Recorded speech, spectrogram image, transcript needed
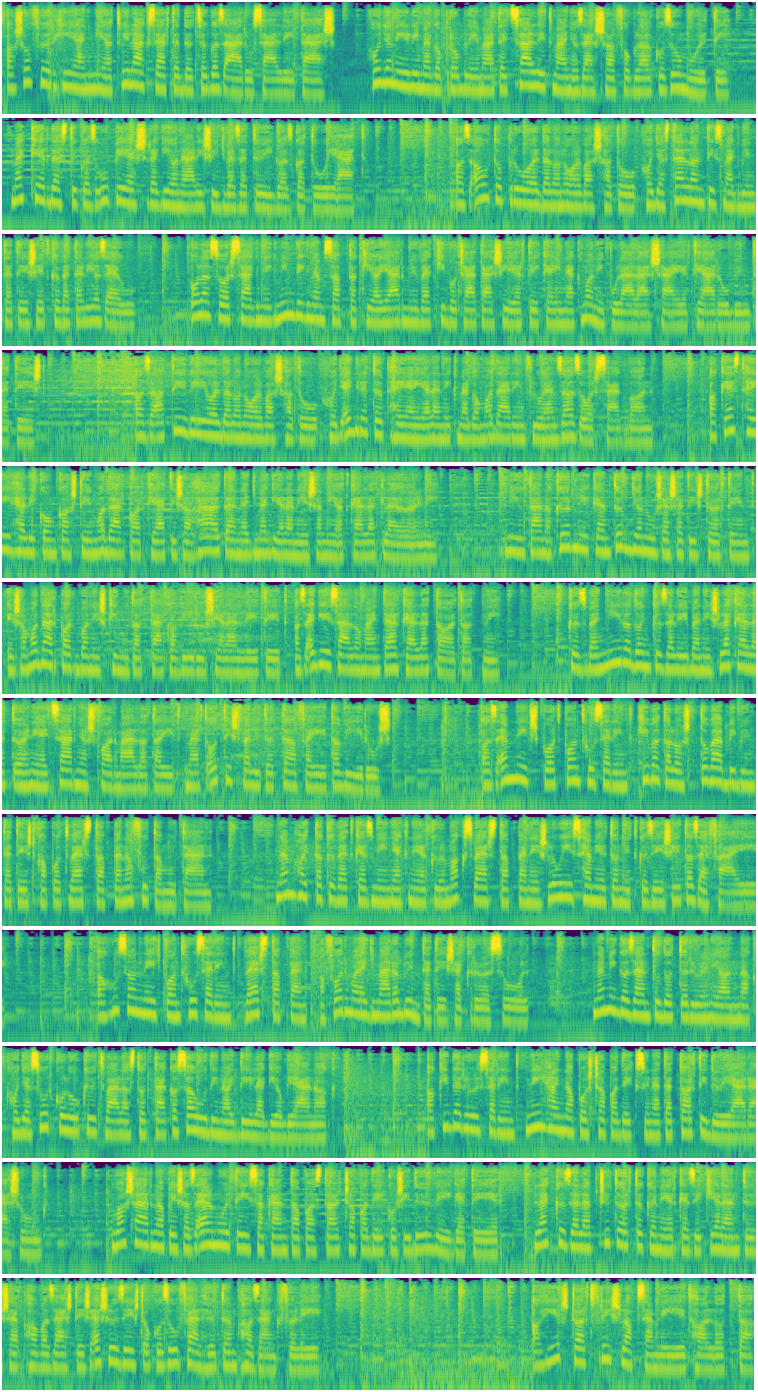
A sofőrhiány miatt világszerte döcög az áruszállítás. Hogyan éli meg a problémát egy szállítmányozással foglalkozó multi? Megkérdeztük az UPS regionális ügyvezető igazgatóját. Az Autopro oldalon olvasható, hogy a Stellantis megbüntetését követeli az EU. Olaszország még mindig nem szabta ki a járművek kibocsátási értékeinek manipulálásáért járó büntetést. Az a TV oldalon olvasható, hogy egyre több helyen jelenik meg a madárinfluenza az országban. A Keszthelyi Helikon kastély madárparkját is a H5N1 megjelenése miatt kellett leölni. Miután a környéken több gyanús eset is történt, és a madárparkban is kimutatták a vírus jelenlétét, az egész állományt el kellett altatni. Közben Nyíradony közelében is le kellett ölni egy szárnyas farmállatait, mert ott is felütötte a fejét a vírus. Az m4sport.hu szerint hivatalos további büntetést kapott Verstappen a futam után. Nem hagyta következmények nélkül Max Verstappen és Lewis Hamilton ütközését az FIA. A 24.20 szerint Verstappen, a Forma 1 már a büntetésekről szól. Nem igazán tudott örülni annak, hogy a szurkolók őt választották a Saudi nagydíj legjobbjának. A kiderül szerint néhány napos csapadékszünetet tart időjárásunk. Vasárnap és az elmúlt éjszakán tapasztalt csapadékos idő véget ér. Legközelebb csütörtökön érkezik jelentősebb havazást és esőzést okozó felhőtömb hazánk fölé. A Hírstart friss lapszemléjét hallotta.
